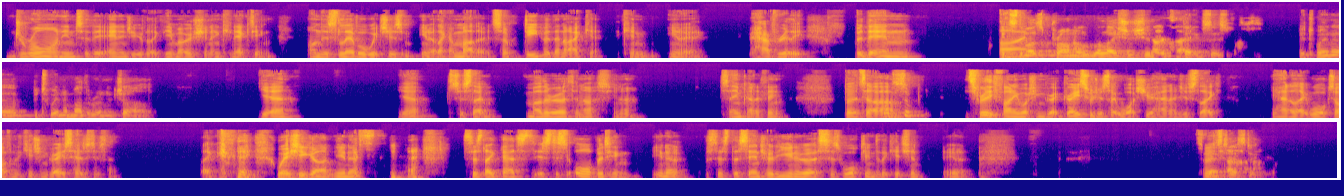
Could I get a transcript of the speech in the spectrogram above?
drawn into the energy of like the emotion and connecting on this level which is you know like a mother. It's so deeper than i can can you know have really. But then it's I, the most primal relationship that exists between a between a mother and a child. Yeah. Yeah. It's just like mother earth and us you know? Same kind of thing. But um the, it's really funny watching Grace. Grace will just like watch Johanna, just like Johanna like walks off in the kitchen. Grace head's just like, like where's she gone? You know, it's just like that's it's just orbiting. You know, it's just the center of the universe has walked into the kitchen. You know, it's fantastic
